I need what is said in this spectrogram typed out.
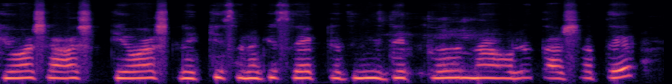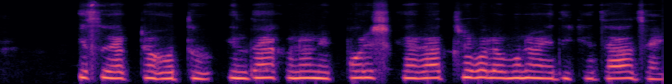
কেউ আসা আস, কেউ আসলে কিছু না কিছু একটা জিনিস দেখতো না হলে তার সাথে কিছু একটা হতো, কিন্তু এখন অনেক পরিষ্কার। রাত্রে বলে মনে হয় এদিকে যাওয়া যায়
